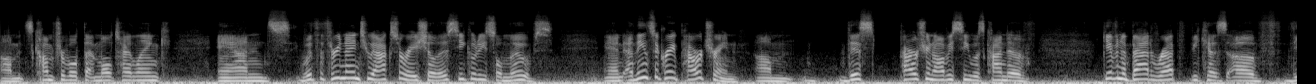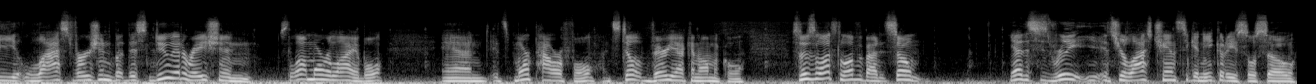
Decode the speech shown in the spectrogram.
Um, it's comfortable with that multi-link. And with the 392 axle ratio, this EcoDiesel moves. And I think it's a great powertrain. Um, this powertrain obviously was kind of given a bad rep because of the last version, but this new iteration is a lot more reliable and it's more powerful. It's still very economical. So there's a lot to love about it. So yeah, this is really, it's your last chance to get an eco-diesel. So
